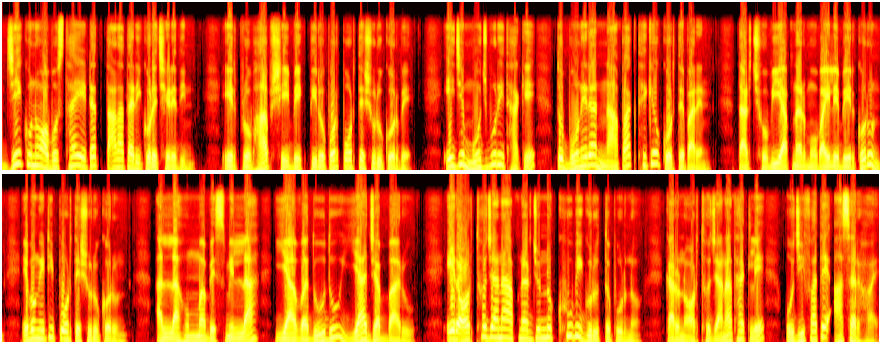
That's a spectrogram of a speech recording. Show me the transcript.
যে কোনো অবস্থায় এটা তাড়াতাড়ি করে ছেড়ে দিন। এর প্রভাব সেই ব্যক্তির ওপর পড়তে শুরু করবে। এই যে মজবুরি থাকে, তো বোনেরা নাপাক থেকেও করতে পারেন। তার ছবি আপনার মোবাইলে বের করুন এবং এটি পড়তে শুরু করুন। আল্লাহুম্মা বিসমিল্লাহ, ইয়া ওয়াদুদু, ইয়া জব্বারু। এর অর্থ জানা আপনার জন্য খুবই গুরুত্বপূর্ণ, কারণ অর্থ জানা থাকলে অজিফাতে আসার হয়।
